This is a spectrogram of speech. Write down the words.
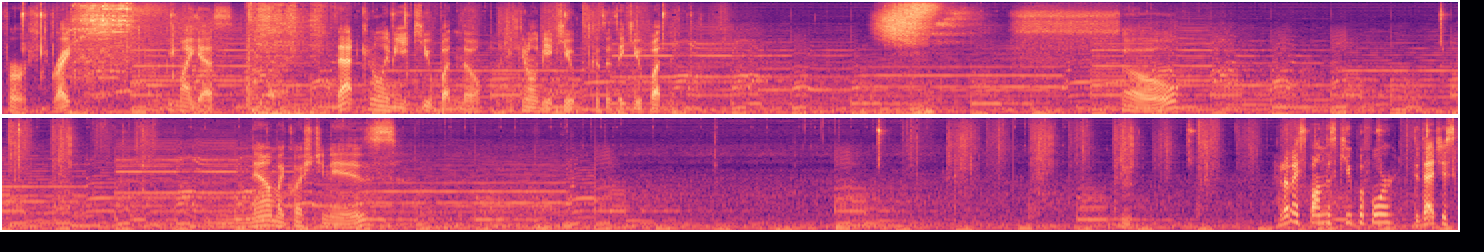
first, right? Would be my guess. That can only be a cube button, though. It can only be a cube, because it's a cube button. So... Now my question is... Hmm. How did I spawn this cube before? Did that just-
